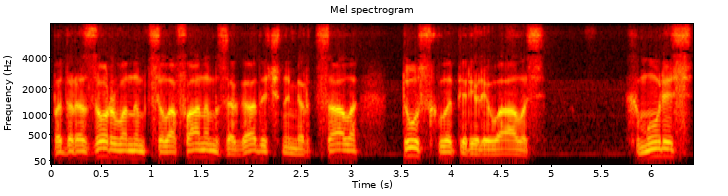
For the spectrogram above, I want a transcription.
под разорванным целлофаном загадочно мерцало, тускло переливалось. Хмурясь,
